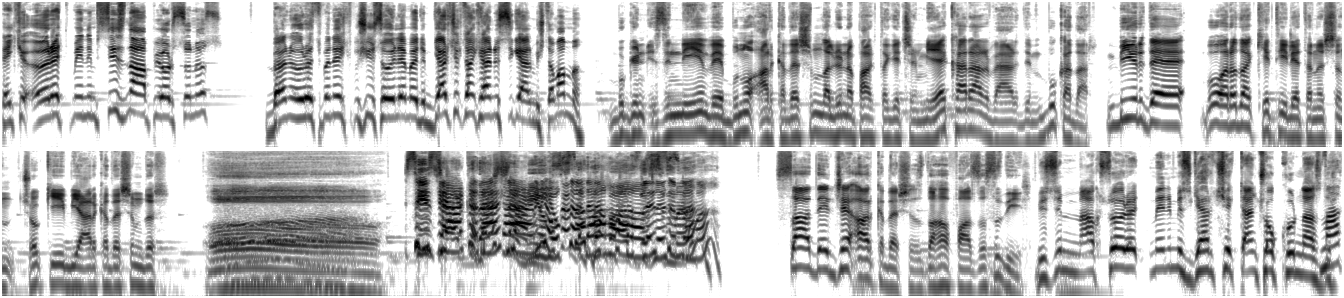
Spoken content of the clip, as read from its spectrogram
Peki öğretmenim siz ne yapıyorsunuz? Ben öğretmene hiçbir şey söylemedim. Gerçekten kendisi gelmiş tamam mı? Bugün izinliyim ve bunu arkadaşımla Luna Park'ta geçirmeye karar verdim. Bu kadar. Bir de bu arada Keti ile tanışın. Çok iyi bir arkadaşımdır. Oo. Yoksa daha fazlası mı? Sadece arkadaşız, daha fazlası değil. Bizim Max öğretmenimiz gerçekten çok kurnazdır. Max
